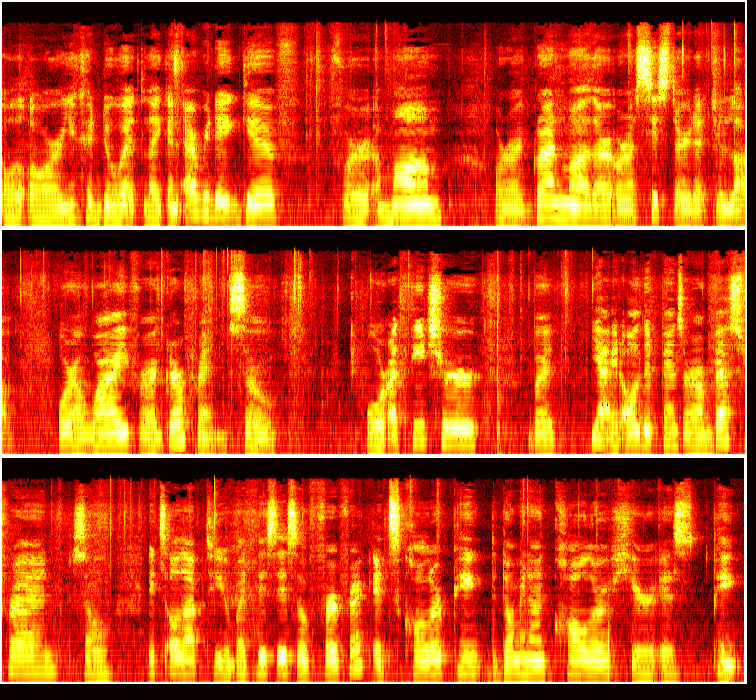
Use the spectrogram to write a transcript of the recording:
or, or you could do it like an everyday gift for a mom or a grandmother or a sister that you love or a wife or a girlfriend. So or a teacher but yeah it all depends on our best friend so it's all up to you but this is so perfect. It's color pink the dominant color here is pink.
